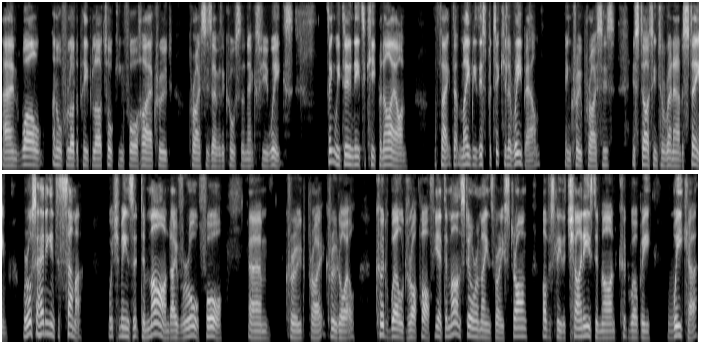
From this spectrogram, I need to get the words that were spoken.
And while an awful lot of people are talking for higher crude prices over the course of the next few weeks, I think we do need to keep an eye on the fact that maybe this particular rebound in crude prices is starting to run out of steam. We're also heading into summer, which means that demand overall for um, crude crude oil could well drop off. Yeah, demand still remains very strong. Obviously, the Chinese demand could well be weaker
